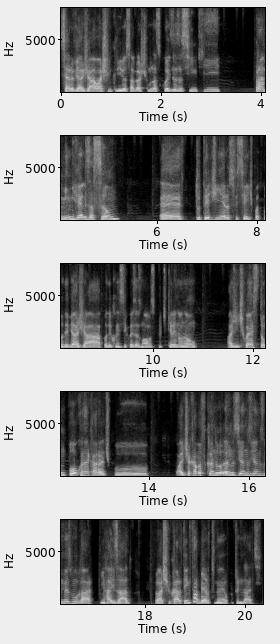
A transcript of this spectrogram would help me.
sério, viajar eu acho incrível, sabe? Eu acho que uma das coisas, assim, que, para mim, realização é tu ter dinheiro suficiente para poder viajar, poder conhecer coisas novas, porque, querendo ou não, a gente conhece tão pouco, né, cara? Tipo, a gente acaba ficando anos e anos e anos no mesmo lugar, enraizado. Eu acho que o cara tem que estar aberto, né, oportunidades.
